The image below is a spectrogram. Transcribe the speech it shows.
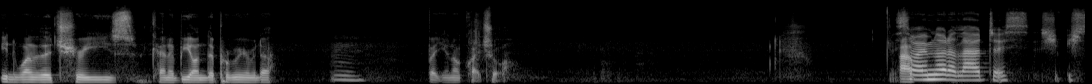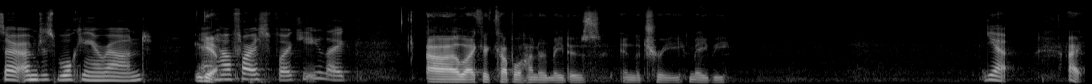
in one of the trees, kind of beyond the perimeter, Mm. but you're not quite sure. So Um, I'm not allowed to. Sh- so I'm just walking around. And Yeah. how far is Floki? Like, Uh, like a couple hundred meters in the tree, maybe. yeah. All right.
